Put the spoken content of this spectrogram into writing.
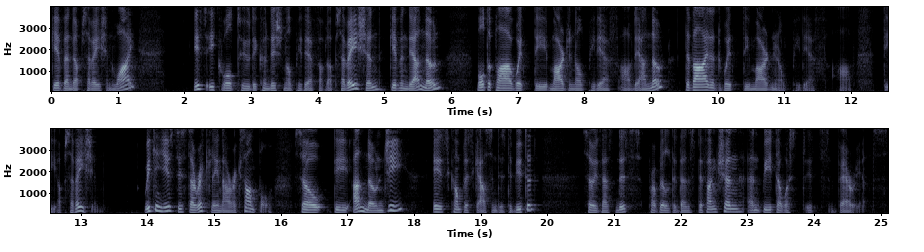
given the observation y, is equal to the conditional PDF of the observation, given the unknown, multiplied with the marginal PDF of the unknown, divided with the marginal PDF of the observation. We can use this directly in our example. So the unknown g is complex Gaussian distributed, so it has this probability density function, and beta was its variance.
